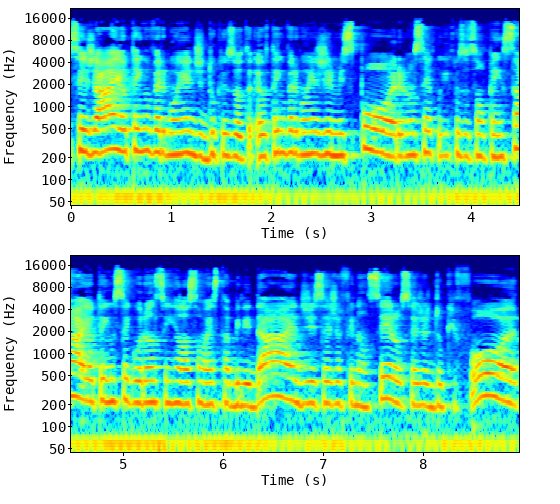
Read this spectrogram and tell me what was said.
seja, ah, eu tenho vergonha de do que os outros, eu tenho vergonha de me expor, eu não sei o que os outros vão pensar, eu tenho segurança em relação à estabilidade, seja financeira ou seja do que for,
